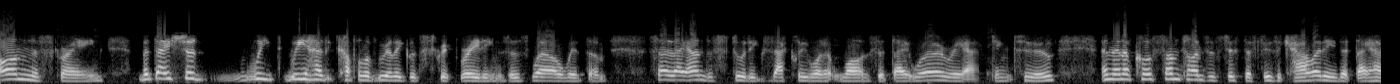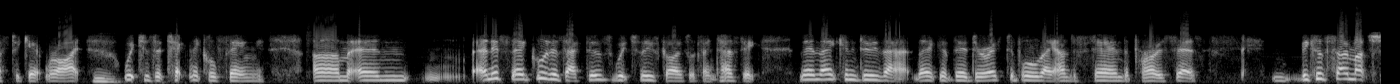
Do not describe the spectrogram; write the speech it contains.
on the screen. But they should. We we had a couple of really good script readings as well with them, so they understood exactly what it was that they were reacting to and then, of course, sometimes it's just the physicality that they have to get right, Hmm. which is a technical thing. Um, and and if they're good as actors, which these guys were fantastic, then they can do that. They they're directable. They understand the process because so much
